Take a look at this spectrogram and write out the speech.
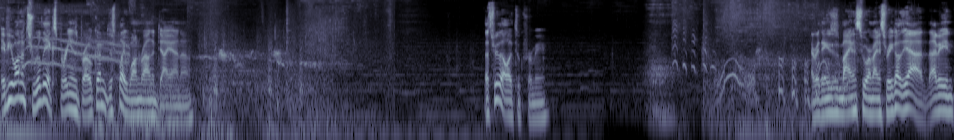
If you want to truly experience broken, just play one round of Diana. That's really all it took for me. Everything is minus two or minus three. Cause yeah, I mean,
